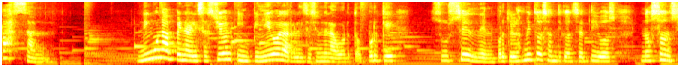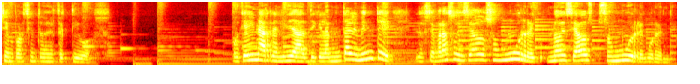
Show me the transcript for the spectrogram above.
pasan. Ninguna penalización impidió la realización del aborto, porque suceden, porque los métodos anticonceptivos no son 100% efectivos. Porque hay una realidad de que lamentablemente los embarazos deseados son muy no deseados son muy recurrentes.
